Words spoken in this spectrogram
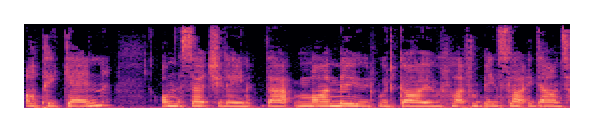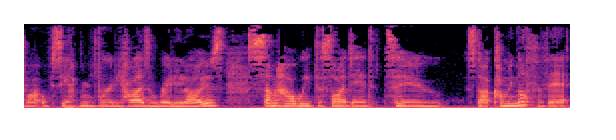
up again, on the sertraline that my mood would go like from being slightly down to like obviously having really highs and really lows. Somehow we decided to start coming off of it.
